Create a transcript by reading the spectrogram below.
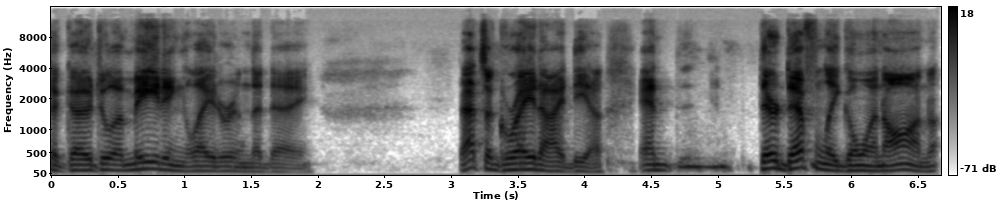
To go to a meeting later in the day. That's a great idea. And they're definitely going on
